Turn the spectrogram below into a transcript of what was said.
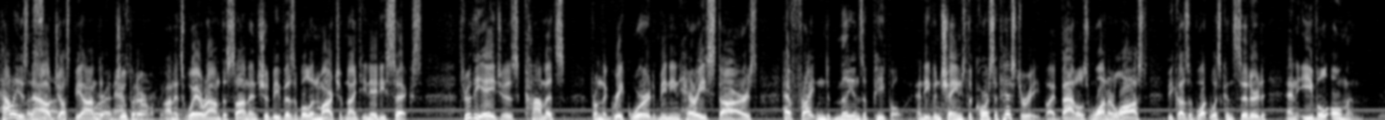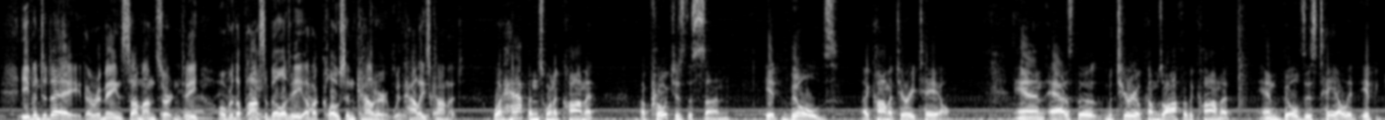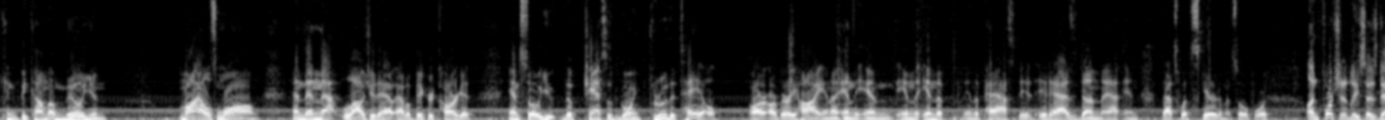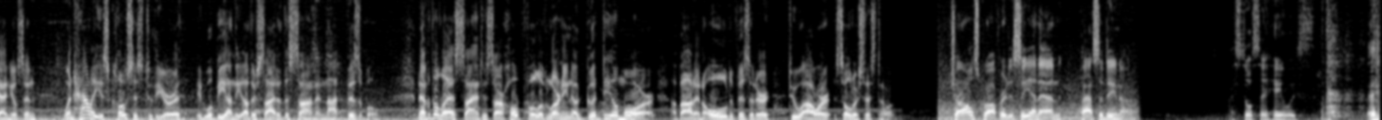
Halley is now just beyond Jupiter, on its way around the Sun, and should be visible in March of 1986. Through the ages, comets, from the Greek word meaning hairy stars, have frightened millions of people and even changed the course of history by battles won or lost because of what was considered an evil omen. Even today, there remains some uncertainty over the possibility of a close encounter with Halley's Comet. What happens when a comet approaches the sun, it builds a cometary tail. And as the material comes off of the comet and builds its tail, it, it can become a million miles long. And then that allows you to have, have a bigger target. And so you, the chances of going through the tail are, are very high. And, uh, in, the, in, in, the, in, the, in the past, it, it has done that, and that's what scared them and so forth. Unfortunately, says Danielson, when Halley is closest to the Earth, it will be on the other side of the sun and not visible. Nevertheless, scientists are hopeful of learning a good deal more about an old visitor to our solar system. Charles Crawford, CNN, Pasadena. I still say Halley's.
